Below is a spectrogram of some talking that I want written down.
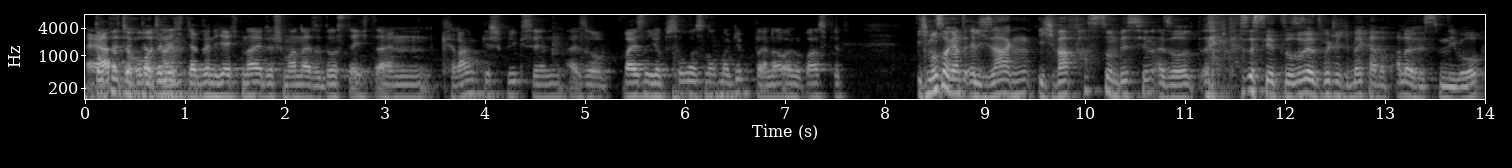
Ja, Doppelte da, da, bin Overtime. ich, da bin ich echt neidisch, Mann. Also du hast echt ein krankes Spiel gesehen. Also weiß nicht, ob es sowas nochmal gibt bei einer Eurobasket. Ich muss auch ganz ehrlich sagen, ich war fast so ein bisschen, also das ist jetzt, das ist jetzt wirklich Meckern auf allerhöchstem Niveau.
